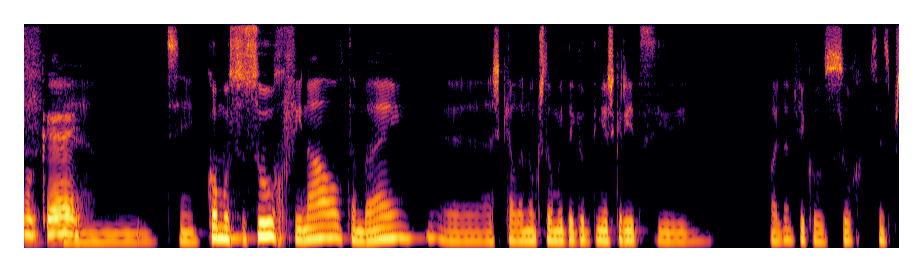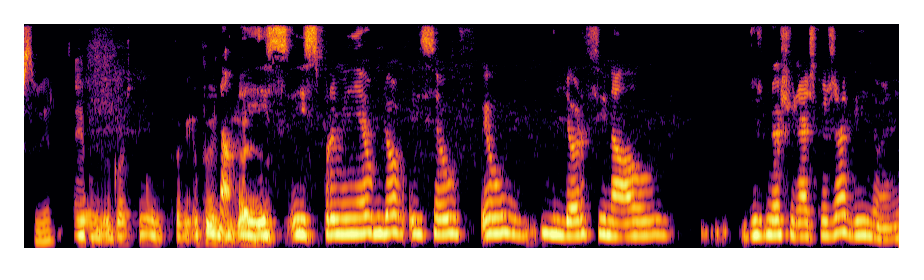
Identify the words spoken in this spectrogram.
Ok. Um, sim. Como o sussurro final também. Uh, acho que ela não gostou muito daquilo que tinha escrito e olha, ficou o sussurro sem se perceber. Eu, eu gosto muito. Não, isso, isso para mim é o melhor, isso é o, é o melhor final dos melhores finais que eu já vi, não é?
